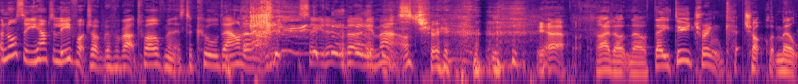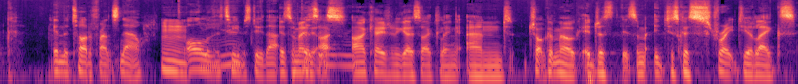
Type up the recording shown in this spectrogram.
And also, you have to leave hot chocolate for about 12 minutes to cool down enough so you don't burn your mouth. It's true. yeah. I don't know. They do drink chocolate milk in the Tour de France now. Mm. All of the teams do that. It's because amazing. I, I occasionally go cycling, and chocolate milk. It just it's it just goes straight to your legs.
